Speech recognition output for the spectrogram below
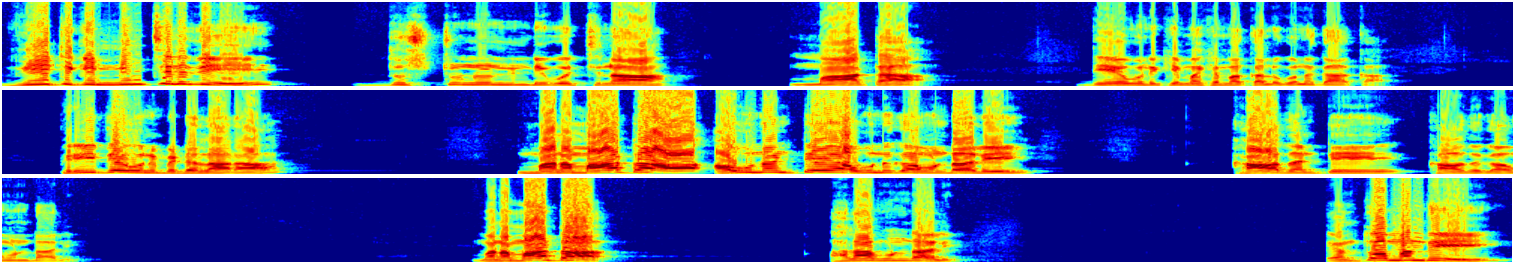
వీటికి మించినది దుష్టుని నుండి వచ్చిన మాట. దేవునికి మహిమ కలుగునగాక. ప్రీదేవుని బిడ్డలారా మన మాట అవునంటే అవునుగా ఉండాలి కాదంటే కాదుగా ఉండాలి. మన మాట అలా ఉండాలి. ఎంతోమంది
